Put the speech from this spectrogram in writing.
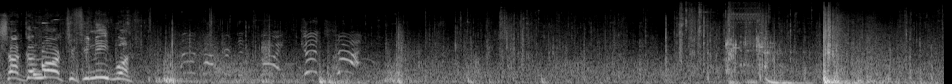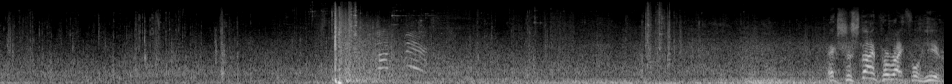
Shotgun marked if you need one. Helicopter destroyed. Good shot. Got spares. Extra sniper rifle here.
